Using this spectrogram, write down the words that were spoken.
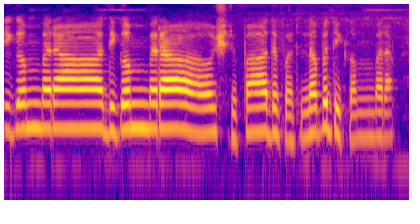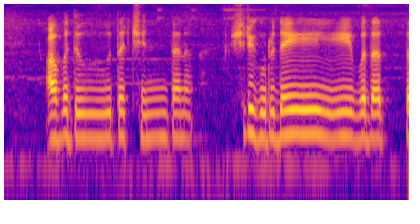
दिगंबरा दिगंबरा श्रीपाद वल्लभ दिगंबरा अवधूत चिंतन श्री गुरुदेव दत्त।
